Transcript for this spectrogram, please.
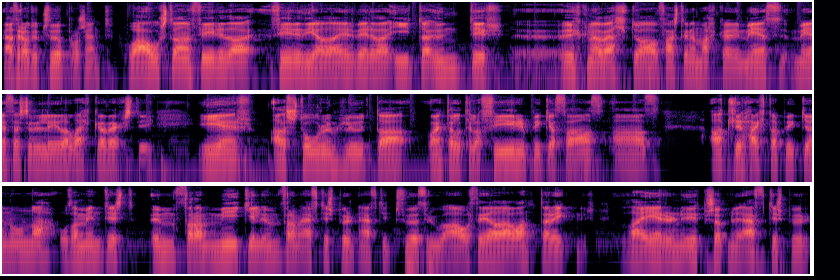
eða 32% og ástæðan fyrir, það, fyrir því að það er verið að íta undir uh, aukna veldu á fasteignamarkaði með, með þessari leið að lækka vexti er að stórum hluta væntalega til að fyrirbyggja það að allir hægt að byggja núna og það myndist umfram mikil umfram eftirspurn eftir 2-3 ár þegar það vantar eignir. Það er unni uppsöfnuð eftirspurn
